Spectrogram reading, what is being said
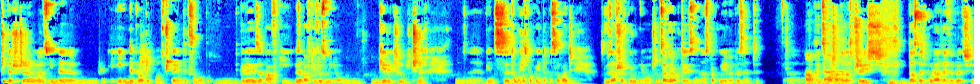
Czy też, szczerze mówiąc, inny, inny produkt. My sprzedajemy tak samo gry, zabawki, zabawki w rozumieniu gierek logicznych, więc to można spokojnie dopasować zawsze w grudniu, czy cały rok to jest u nas, pakujemy prezenty. E, Och, Więc tak. można do nas przyjść, dostać poradę, wybrać e,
